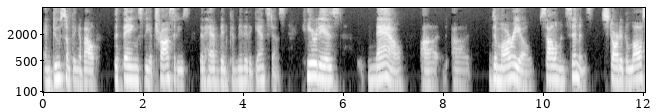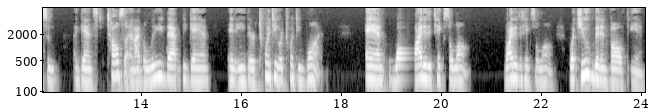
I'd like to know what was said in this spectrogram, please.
and do something about the things, the atrocities that have been committed against us. Here it is now. Uh, uh, Damario Solomon Simmons started the lawsuit against Tulsa, and I believe that began in either 20 or 21. And why, why did it take so long? Why did it take so long? What you've been involved in,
